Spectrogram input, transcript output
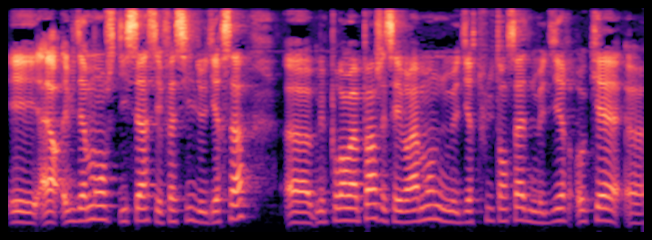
Et alors évidemment je dis ça c'est facile de dire ça euh, mais pour ma part j'essaie vraiment de me dire tout le temps ça de me dire ok euh,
